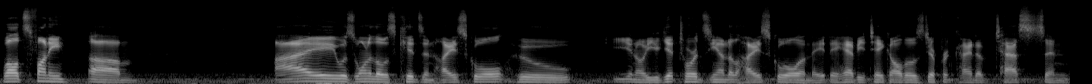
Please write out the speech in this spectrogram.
Well, it's funny. Um, I was one of those kids in high school who, you know, you get towards the end of the high school and they, they have you take all those different kind of tests and,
